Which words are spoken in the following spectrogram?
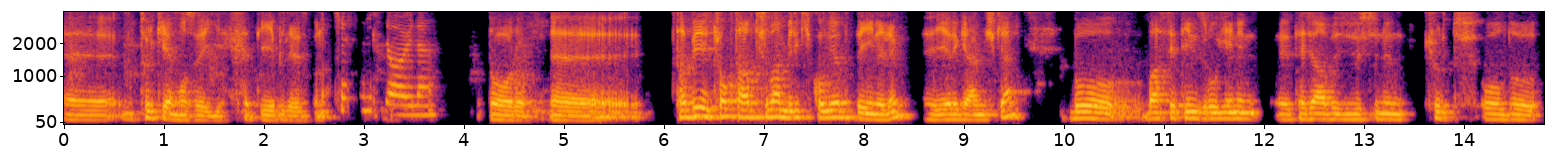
Ee, Türkiye mozaiği diyebiliriz buna. Kesinlikle öyle. Doğru. Ee, tabii çok tartışılan bir iki konuya da değinelim e, yeri gelmişken. Bu bahsettiğimiz Ruhiye'nin e, tecavüzcüsünün Kürt olduğu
